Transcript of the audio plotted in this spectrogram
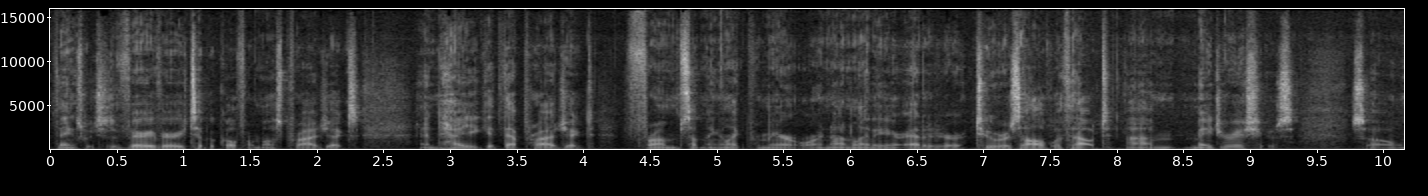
things, which is very, very typical for most projects, and how you get that project from something like Premiere or a nonlinear editor to Resolve without um, major issues. So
